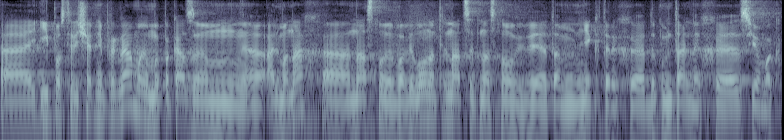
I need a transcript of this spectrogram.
Э, И после вечерней программы мы показываем э, альманах э, на основе Вавилона 13, на основе там, некоторых документальных съемок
